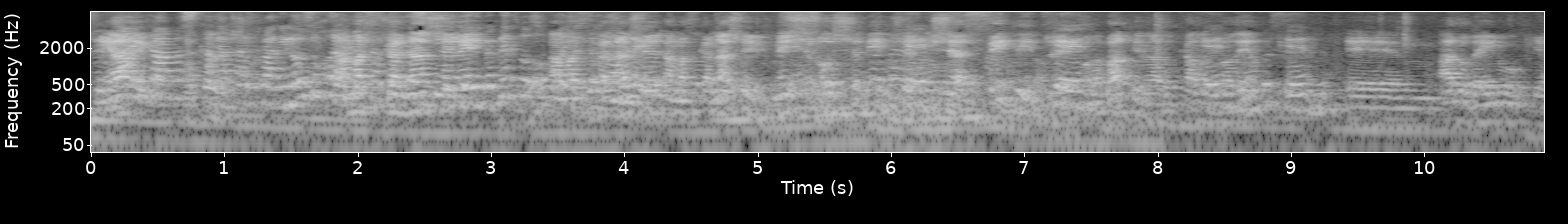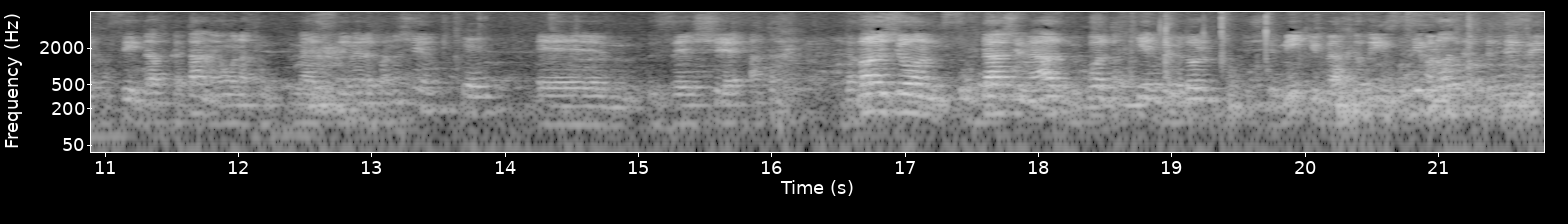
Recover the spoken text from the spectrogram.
שנייה רגע. המסקנה לא זוכרת. המסקנה שלי, לא המסקנה לא שלי לפני שלוש שנים, כן. שעשיתי את זה, כן. כבר עברתי מאז עוד כמה כן, דברים, כן, אמ, אז עוד היינו יחסית דף קטן, היום אנחנו 120 אלף אנשים, כן. זה שדבר ראשון, עובדה שמאז בכל תחקיר בגדול שמיקי ואחרים עושים, אני לא רוצה ספציפית,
